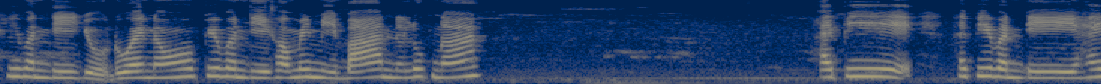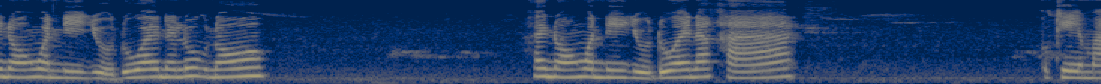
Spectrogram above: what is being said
พี่วันดีอยู่ด้วยเนาะ พี่วันดีเขาไม่มีบ้านนะลูกนะ ให้พี่ ให้พี่วันดี ให้น้องวันดีอยู่ด้วยนะลูกเนาะ ให้น้องวันดีอยู่ด้วยนะคะ โอเคไหม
